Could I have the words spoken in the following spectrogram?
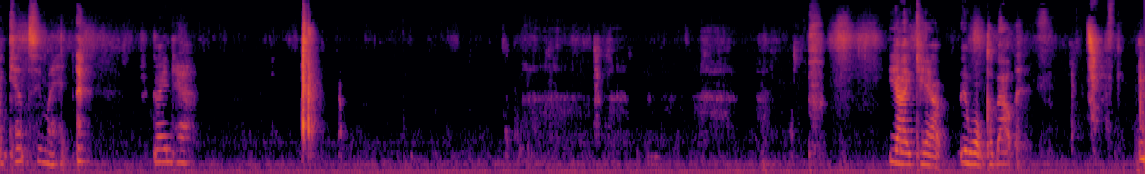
I can't see my head. we're going to, yeah, I can't. It won't come out.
